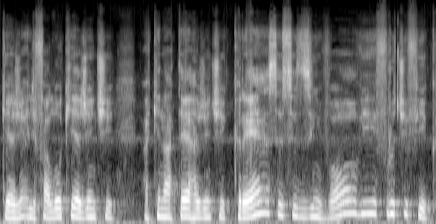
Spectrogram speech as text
Que gente, ele falou que a gente, aqui na Terra, a gente cresce, se desenvolve e frutifica.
